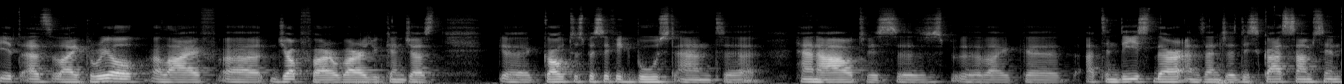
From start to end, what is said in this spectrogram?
it as like real life uh, job fair where you can just uh, go to specific boost and uh, hang out with uh, uh, like uh, attendees there and then just discuss something.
